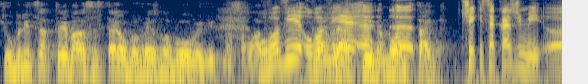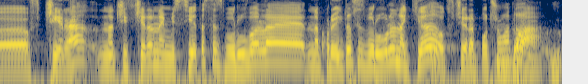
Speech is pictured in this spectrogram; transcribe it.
ќубрица треба да се стави обавезно во овој вид на салата. Ова вие, ова вие, чеки се кажи ми, вчера, значи вчера на емисијата се зборувале, на проектот се зборувале на ќ, од вчера почнува да. тоа?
